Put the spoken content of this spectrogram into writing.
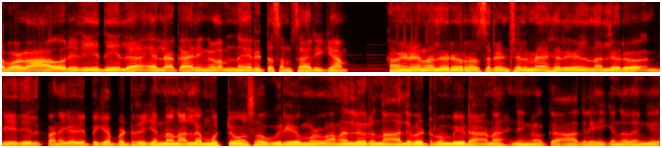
അപ്പോൾ ആ ഒരു രീതിയിൽ എല്ലാ കാര്യങ്ങളും നേരിട്ട് സംസാരിക്കാം. അങ്ങനെ നല്ലൊരു റെസിഡൻഷ്യൽ മേഖലയിൽ നല്ലൊരു രീതിയിൽ പണി കഴിപ്പിക്കപ്പെട്ടിരിക്കുന്ന നല്ല മുറ്റവും സൗകര്യവുമുള്ള നല്ലൊരു നാല് ബെഡ്റൂം വീടാണ് നിങ്ങൾക്ക് ആഗ്രഹിക്കുന്നതെങ്കിൽ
